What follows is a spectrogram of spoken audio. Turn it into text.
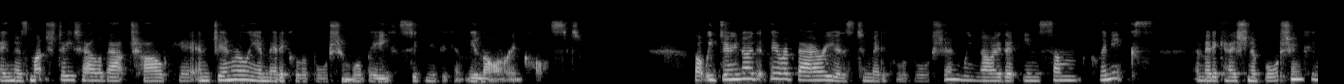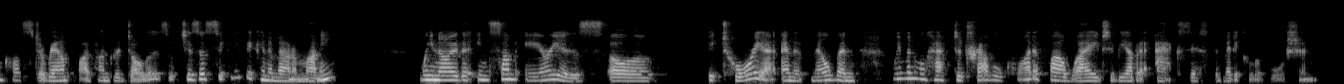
in as much detail about childcare, and generally, a medical abortion will be significantly lower in cost. But we do know that there are barriers to medical abortion. We know that in some clinics, a medication abortion can cost around $500, which is a significant amount of money. We know that in some areas of Victoria and of Melbourne, women will have to travel quite a far way to be able to access the medical abortion.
